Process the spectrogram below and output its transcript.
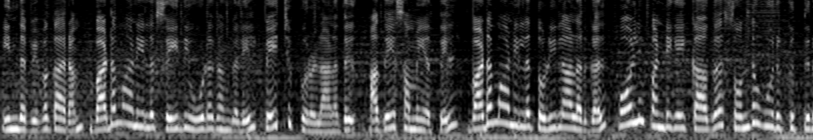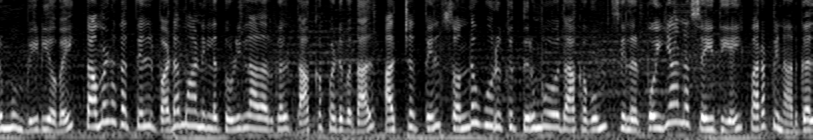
இந்த விவகாரம் வடமாநில செய்தி ஊடகங்களில் பேச்சு பொருளானது. அதே சமயத்தில் வடமாநில தொழிலாளர்கள் ஹோலி பண்டிகைக்காக சொந்த ஊருக்கு திரும்பும் வீடியோவை தமிழகத்தில் வடமாநில தொழிலாளர்கள் தாக்கப்படுவதால் அச்சத்தில் சொந்த ஊருக்கு திரும்புவதாகவும் சிலர் பொய்யான செய்தியை பரப்பினார்கள்.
